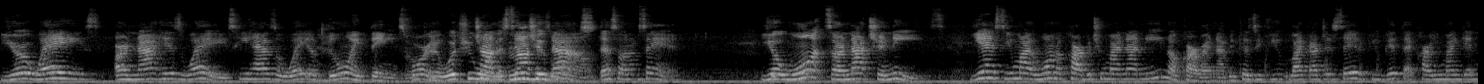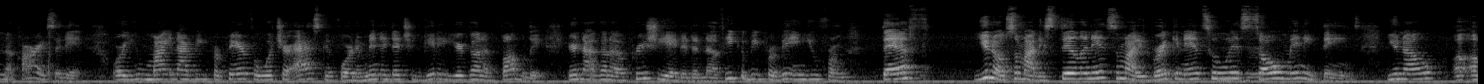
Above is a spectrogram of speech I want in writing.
your ways are not his ways. He has a way of doing things for okay, you. What you trying want to sit you down. Wants. That's what I'm saying. Your wants are not your needs. Yes, you might want a car, but you might not need no car right now because if you, like I just said, if you get that car, you might get in a car accident, or you might not be prepared for what you're asking for. The minute that you get it, you're gonna fumble it. You're not gonna appreciate it enough. He could be preventing you from theft. You know, somebody stealing it, somebody breaking into it, mm-hmm. so many things you know, a, a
